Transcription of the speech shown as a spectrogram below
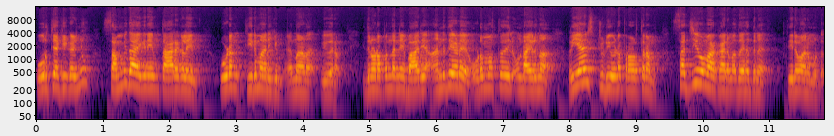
പൂർത്തിയാക്കി കഴിഞ്ഞു. സംവിധായകനെയും താരങ്ങളെയും ഉടൻ തീരുമാനിക്കും എന്നാണ് വിവരം. ഇതിനോടൊപ്പം തന്നെ ഭാര്യ അനിതയുടെ ഉടമസ്ഥതയിൽ ഉണ്ടായിരുന്ന റിയാൻ സ്റ്റുഡിയോയുടെ പ്രവർത്തനം സജീവമാക്കാനും അദ്ദേഹത്തിന് തീരുമാനമുണ്ട്.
